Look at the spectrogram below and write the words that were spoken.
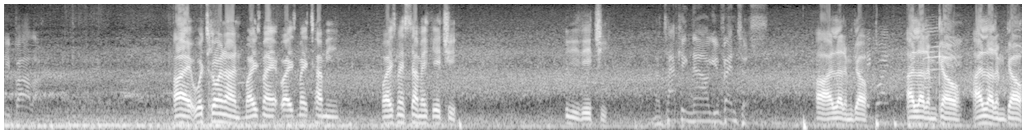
Dybala. Alright, what's going on? Why is my why is my tummy why is my stomach itchy? Itchy. Attacking now Juventus. Oh, I let him go. I let him go. I let him go.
